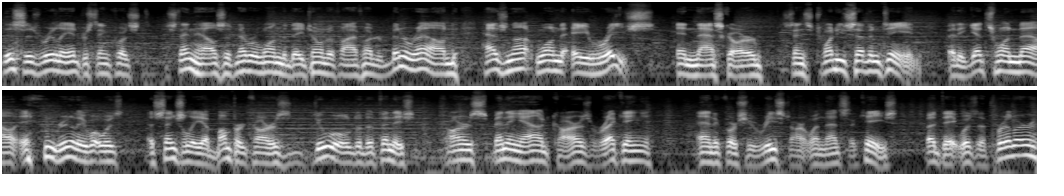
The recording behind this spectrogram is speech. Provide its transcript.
This is really interesting because Stenhouse has never won the Daytona 500. Been around, has not won a race in NASCAR since 2017. But he gets one now in really what was essentially a bumper cars duel to the finish. Cars spinning out, cars wrecking and of course you restart when that's the case. But it was a thriller,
